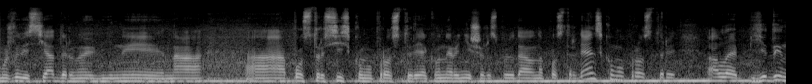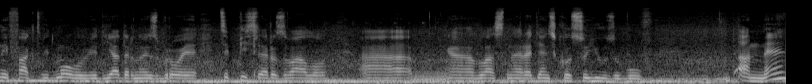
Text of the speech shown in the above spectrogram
можливість ядерної війни на постросійському просторі, як вони раніше розповідали на пострадянському просторі. Але єдиний факт відмови від ядерної зброї це після розвалу власне радянського союзу був а не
